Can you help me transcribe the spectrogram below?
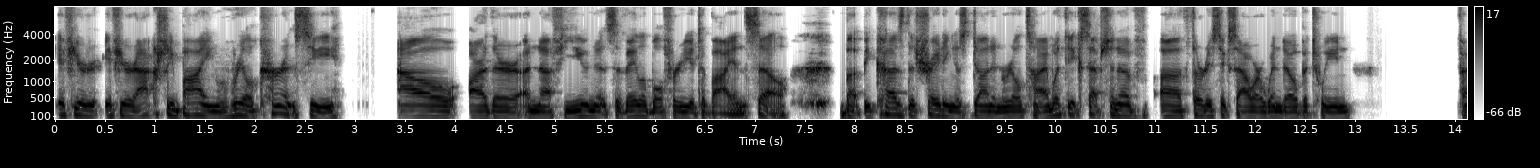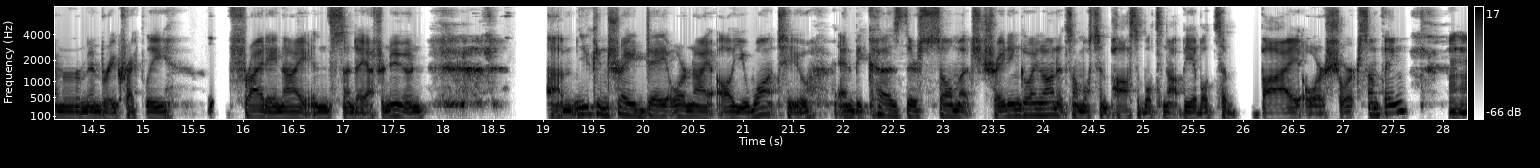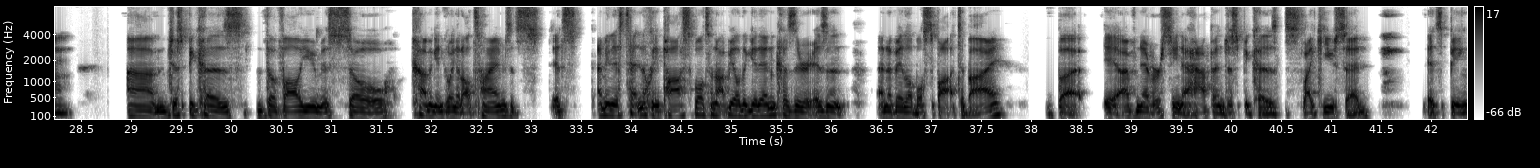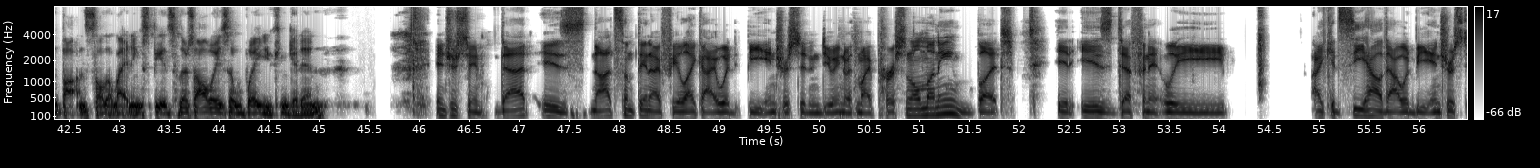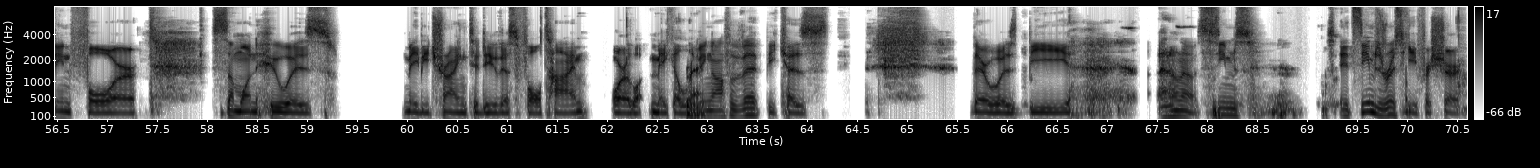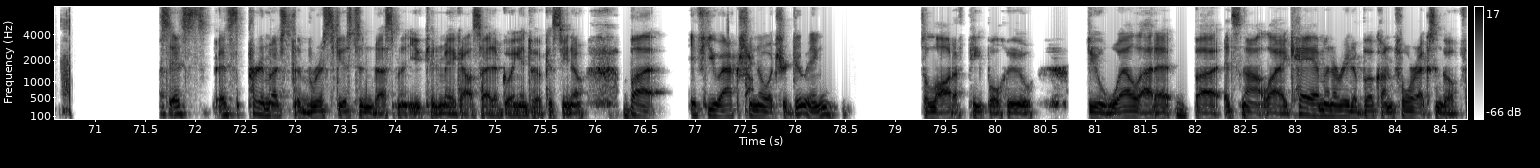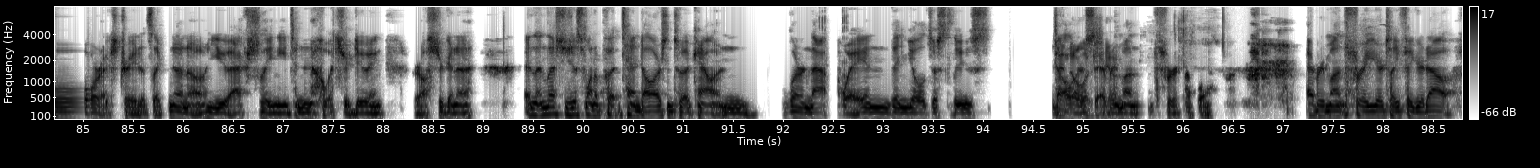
if you're if you're actually buying real currency how are there enough units available for you to buy and sell but because the trading is done in real time with the exception of a 36 hour window between if i'm remembering correctly friday night and sunday afternoon um, you can trade day or night all you want to and because there's so much trading going on it's almost impossible to not be able to buy or short something Mhm. um, just because the volume is so coming and going at all times. It's it's I mean it's technically possible to not be able to get in because there isn't an available spot to buy, but it, I've never seen it happen just because, like you said, it's being bought and sold at lightning speed. So there's always a way you can get in. Interesting. That is not something I feel like I would be interested in doing with my personal money, but it is definitely. I could see how that would be interesting for someone who was maybe trying to do this full time or make a Right. living off of it because there would be I don't know, it seems it seems risky for sure. It's, it's pretty much the riskiest investment you can make outside of going into a casino. But if you actually know what you're doing, it's a lot of people who do well at it, but it's not like, hey, I'm going to read a book on forex and go forex trade. It's like, no, no, you actually need to know what you're doing, or else you're gonna, and unless you just want to put ten dollars into account and learn that way, and then you'll just lose dollars every yeah. month for a couple, every month for a year till you figure it out.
